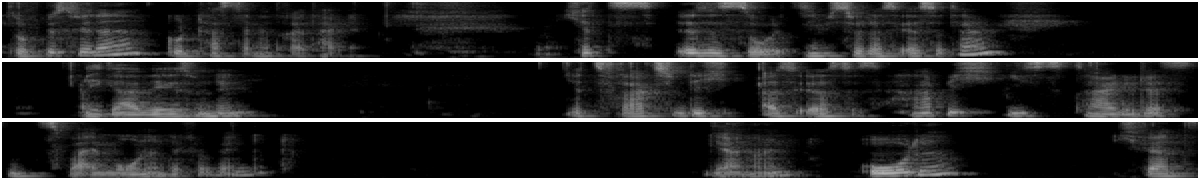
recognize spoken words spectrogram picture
So, bist du wieder? Gut, hast deine drei Teile. Jetzt ist es so, jetzt nimmst du das erste Teil. Egal welches von denen. Jetzt fragst du dich als erstes, habe ich dieses Teil die letzten zwei Monate verwendet? Ja, nein. Oder ich werde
